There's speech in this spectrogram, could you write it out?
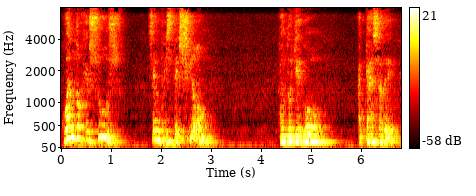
cuando Jesús se entristeció cuando llegó a casa de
